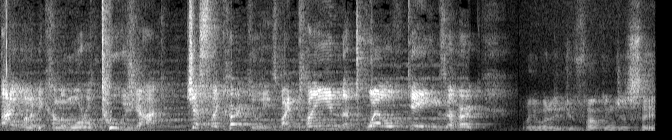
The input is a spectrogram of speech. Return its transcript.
I want to become immortal too, Jacques, just like Hercules, by playing the 12 games of Herc. Wait, what did you fucking just say?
